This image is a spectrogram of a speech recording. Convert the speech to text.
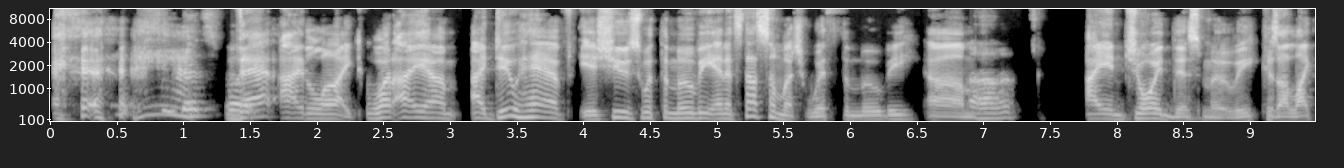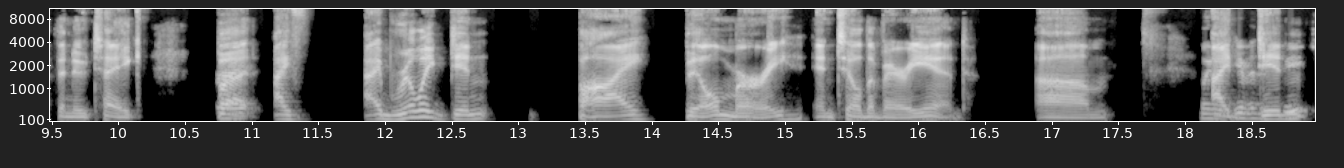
that I liked. What I um I do have issues with the movie, and it's not so much with the movie. Um uh-huh. I enjoyed this movie because I like the new take, but right. I I really didn't buy Bill Murray until the very end. Um, I didn't.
